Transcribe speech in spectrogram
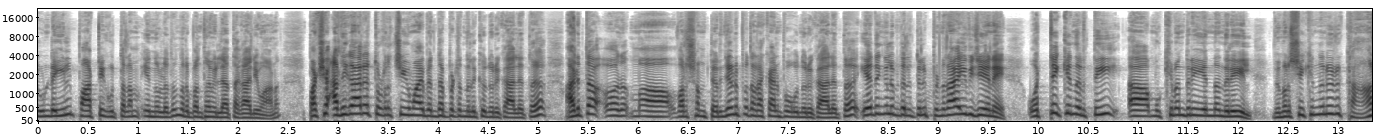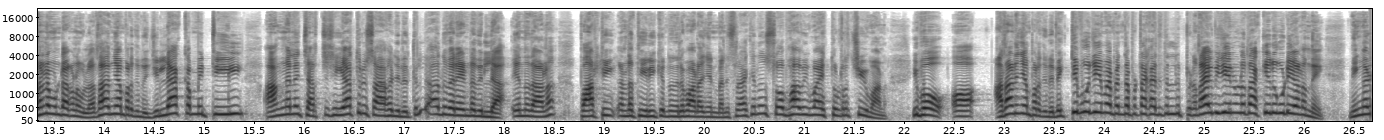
ചൂണ്ടയിൽ പാർട്ടി കുത്തണം എന്നുള്ളത് നിർബന്ധമില്ലാത്ത കാര്യമാണ്. പക്ഷേ അധികാര തുടർച്ചയുമായി ബന്ധപ്പെട്ട് നിൽക്കുന്ന ഒരു കാലത്ത് അടുത്ത വർഷം തിരഞ്ഞെടുപ്പ് നടക്കാൻ പോകുന്ന ഒരു കാലത്ത് ഏതെങ്കിലും തരത്തിൽ പിണറായി വിജയനെ ഒറ്റയ്ക്ക് നിർത്തി മുഖ്യമന്ത്രി എന്ന നിലയിൽ വിമർശിക്കുന്നതിനൊരു കാരണം ഉണ്ടാകണമല്ലോ. അതാണ് ഞാൻ പറഞ്ഞത്. ജില്ലാ കമ്മിറ്റിയിൽ അങ്ങനെ ചർച്ച ചെയ്യാത്തൊരു സാഹചര്യത്തിൽ അത് വരേണ്ടതില്ല എന്നതാണ് പാർട്ടി കണ്ടെത്തിയിരിക്കുന്ന നിലപാടാണ് ഞാൻ മനസ്സിലാക്കുന്നത്. സ്വാഭാവികമായ തുടർച്ചയുമാണ്. ഇപ്പോൾ അതാണ് ഞാൻ പറഞ്ഞത്. വ്യക്തിപൂജയുമായി ബന്ധപ്പെട്ട കാര്യത്തിൽ പിണറായി വിജയനുള്ള താക്കീത് കൂടിയാണെന്നേ. നിങ്ങൾ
